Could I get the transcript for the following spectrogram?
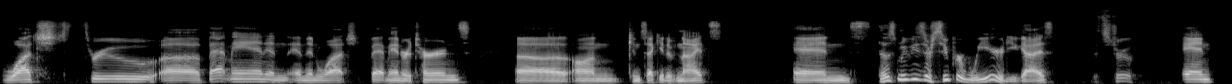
watched through uh, Batman and and then watched Batman Returns uh, on consecutive nights. And those movies are super weird, you guys. It's true. And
